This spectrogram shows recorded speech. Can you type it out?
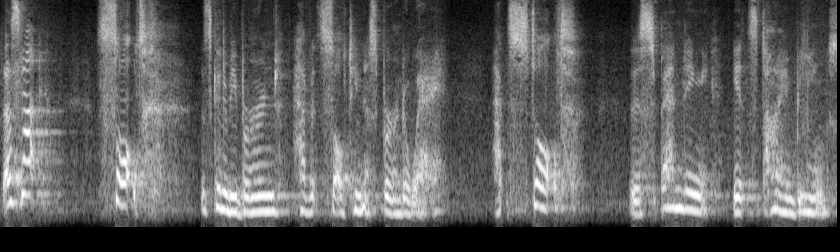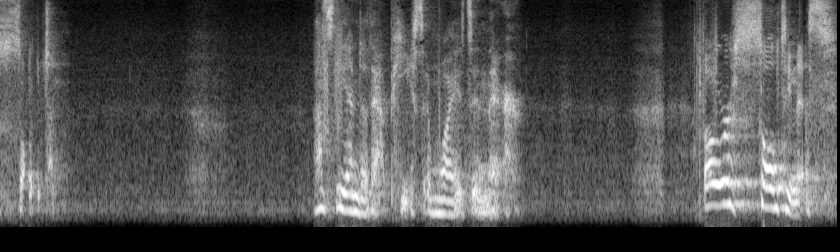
That's not salt that's going to be burned, have its saltiness burned away. That salt is spending its time being salt. That's the end of that piece and why it's in there. Our saltiness.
